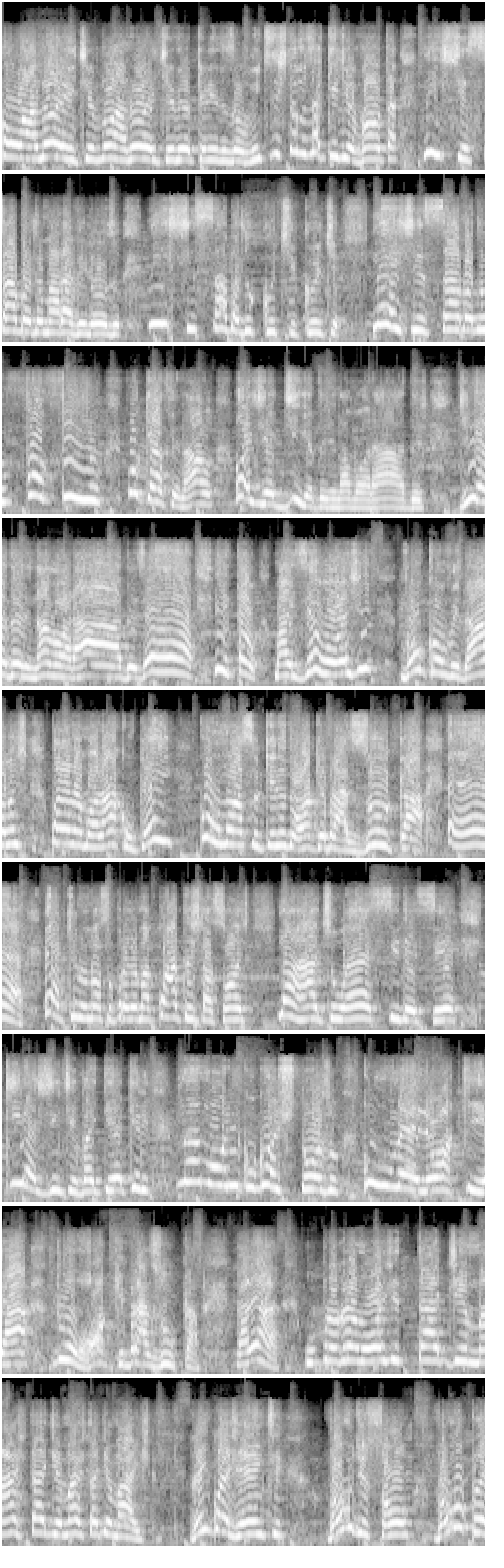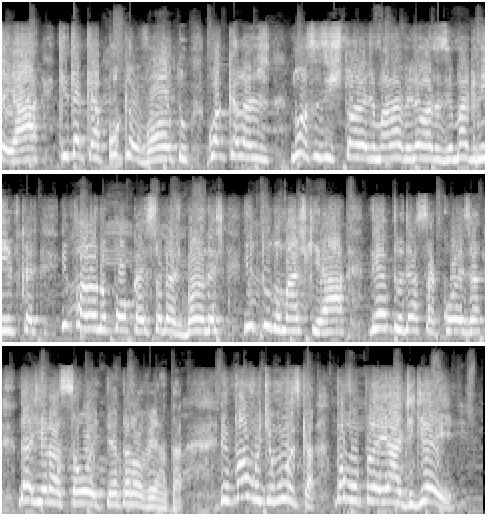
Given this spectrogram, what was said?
Boa noite, boa noite, meus queridos ouvintes. Estamos aqui de volta neste sábado maravilhoso, neste sábado cuticute, neste sábado fofinho, porque afinal, hoje é dia dos namorados, dia dos namorados, é! Então, mas eu hoje vou convidá-los para namorar com quem? Com o nosso querido Rock Brazuca! É! É aqui no nosso programa Quatro Estações, na Rádio SDC, que a gente vai ter aquele namorico gostoso com o melhor que há do rock brazuca. Galera, o programa hoje tá demais, tá demais, tá demais. Vem com a gente, vamos de som, vamos playar, que daqui a pouco eu volto com aquelas nossas histórias maravilhosas e magníficas e falando um pouco aí sobre as bandas e tudo mais que há dentro dessa coisa da geração 80-90. E vamos de música, vamos playar, DJ!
